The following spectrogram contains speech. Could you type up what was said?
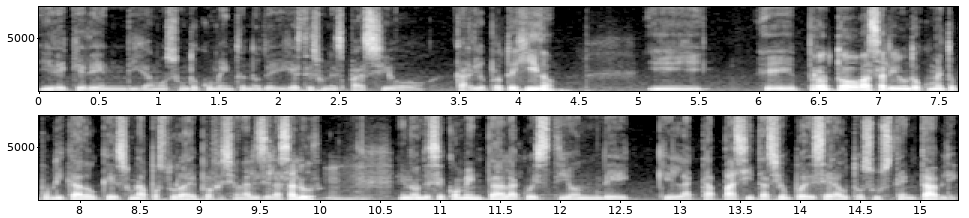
y de que den, digamos, un documento en donde diga este es un espacio cardioprotegido y eh, pronto va a salir un documento publicado que es una postura de profesionales de la salud, en donde se comenta la cuestión de que la capacitación puede ser autosustentable.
